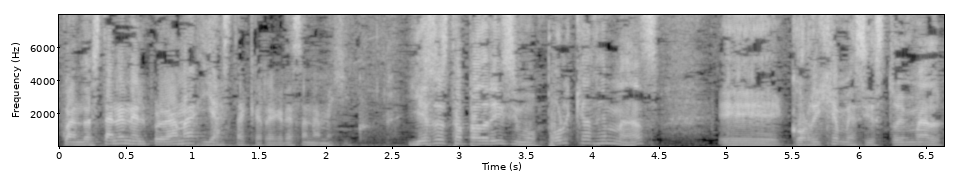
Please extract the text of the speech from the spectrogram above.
cuando están en el programa y hasta que regresan a México. Y eso está padrísimo, porque además, eh, corrígeme si estoy mal,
